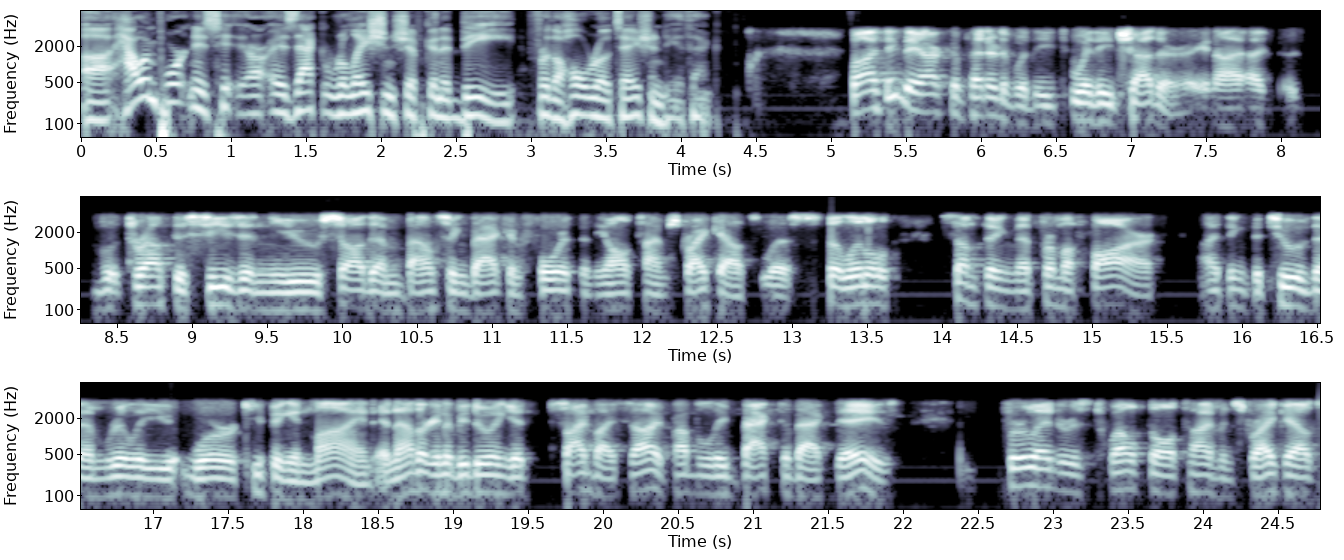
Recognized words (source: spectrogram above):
Uh, how important is uh, is that relationship going to be for the whole rotation? Do you think? Well, I think they are competitive with each, with each other. You know, I, throughout the season, you saw them bouncing back and forth in the all-time strikeouts list. A little something that from afar I think the two of them really were keeping in mind. And now they're going to be doing it side by side, probably back to back days. Verlander is 12th all time in strikeouts.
